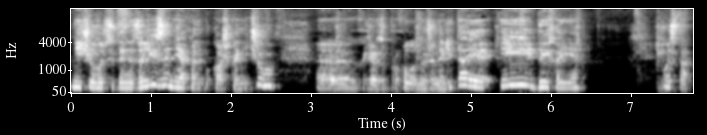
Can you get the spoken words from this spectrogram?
Нічого сюди не залізе, ніяка не букашка, нічого. Е, Хоча прохолодно вже не літає і дихає. Ось так.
